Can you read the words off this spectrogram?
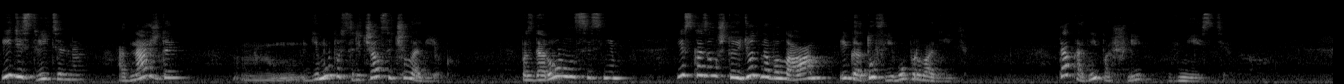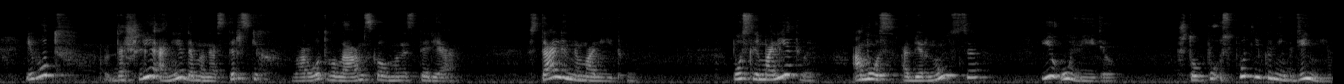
И действительно, однажды ему повстречался человек – поздоровался с ним и сказал, что идет на Валаам и готов его проводить. Так они пошли вместе. И вот дошли они до монастырских ворот Валаамского монастыря, встали на молитву. После молитвы Амос обернулся и увидел, что спутника нигде нет.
